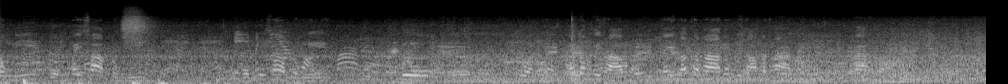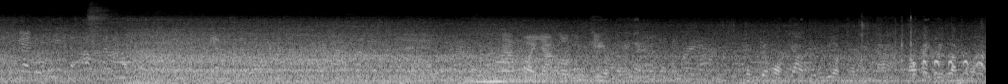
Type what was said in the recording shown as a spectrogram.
ตรงนี้ผมไม่ทราบตรงนี้ ผมไม่ทราบตรงนี้ คือส่วนเขาต้องไปถามในรัฐสภาต้องไปถามประธานนะแกดูที่จะเอาน้ำห้ามปล่อยยางลงเกี่ยวไหนไงผมจะบอกญาติผมเลือกสมัยหน้าเราไม่เป็นรัฐบาล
